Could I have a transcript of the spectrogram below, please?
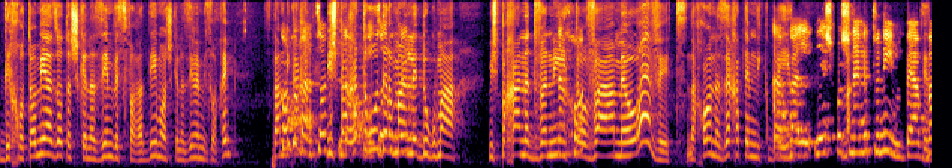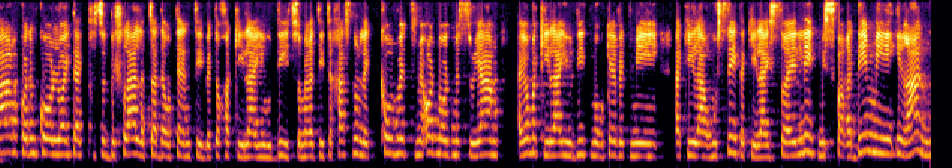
הדיכוטומיה הזאת, אשכנזים וספרדים, או אשכנזים ומזרחים? סתם ניקח לא, משפחת בארצות רודרמן לדוגמה. משפחה נדבנית, נכון. טובה, מעורבת, נכון? אז איך אתם נקבעים? אבל יש פה שני נתונים. בעבר, קודם כל, לא הייתה התייחסות בכלל לצד האותנטי בתוך הקהילה היהודית. זאת אומרת, התייחסנו לקובץ מאוד מאוד מסוים. היום הקהילה היהודית מורכבת מהקהילה הרוסית, הקהילה הישראלית, מספרדים מאיראן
